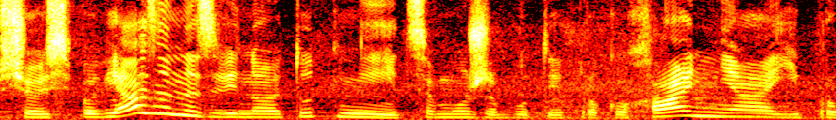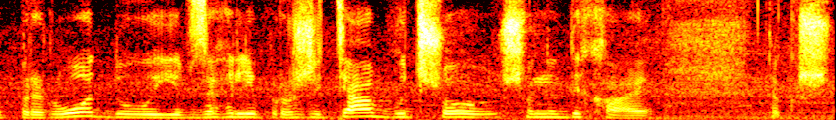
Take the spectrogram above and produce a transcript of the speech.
Щось пов'язане з війною тут ні. Це може бути і про кохання, і про природу, і взагалі про життя, будь-що що надихає. Так що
